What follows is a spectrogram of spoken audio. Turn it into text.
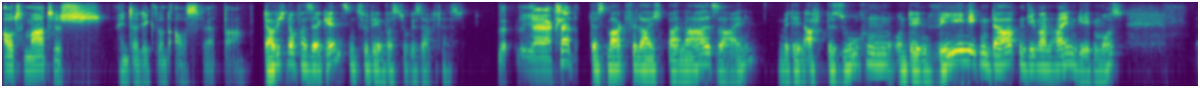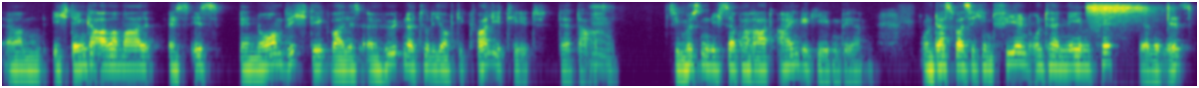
automatisch hinterlegt und auswertbar. Darf ich noch was ergänzen zu dem, was du gesagt hast? Ja, ja, klar. Das mag vielleicht banal sein mit den acht Besuchen und den wenigen Daten, die man eingeben muss. Ähm, ich denke aber mal, es ist enorm wichtig, weil es erhöht natürlich auch die Qualität der Daten. Hm. Sie müssen nicht separat eingegeben werden. Und das, was ich in vielen Unternehmen feststelle, ist,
